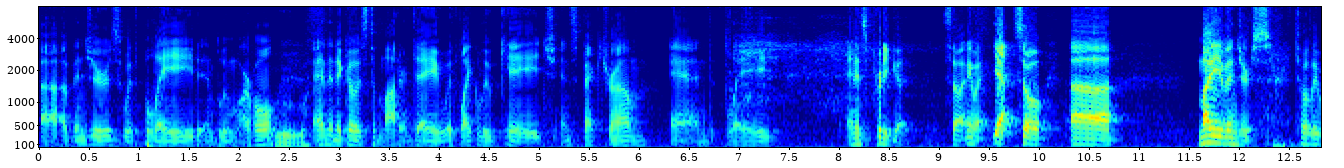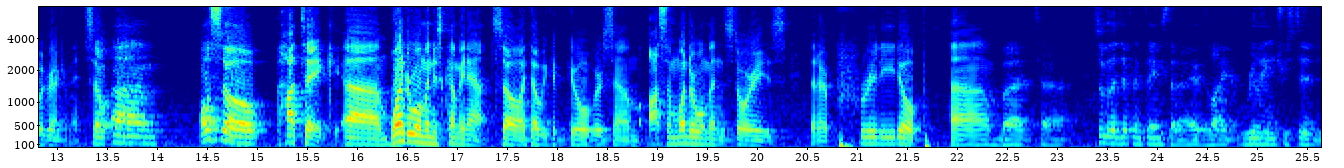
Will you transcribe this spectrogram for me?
uh, Avengers with Blade and Blue Marvel, Ooh. and then it goes to modern day with like Luke Cage and Spectrum and Blade, and it's pretty good. So anyway, yeah. So uh, Mighty Avengers, totally would recommend. So um, also hot take, um, Wonder Woman is coming out, so I thought we could go over some awesome Wonder Woman stories that are pretty dope. Um, but uh, some of the different things that I've like really interested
